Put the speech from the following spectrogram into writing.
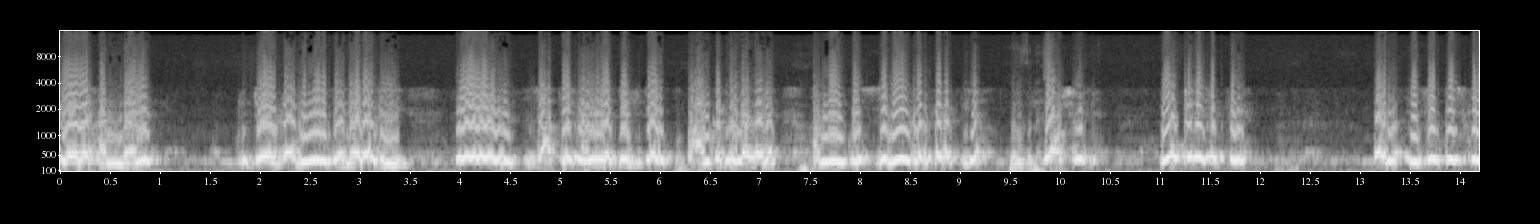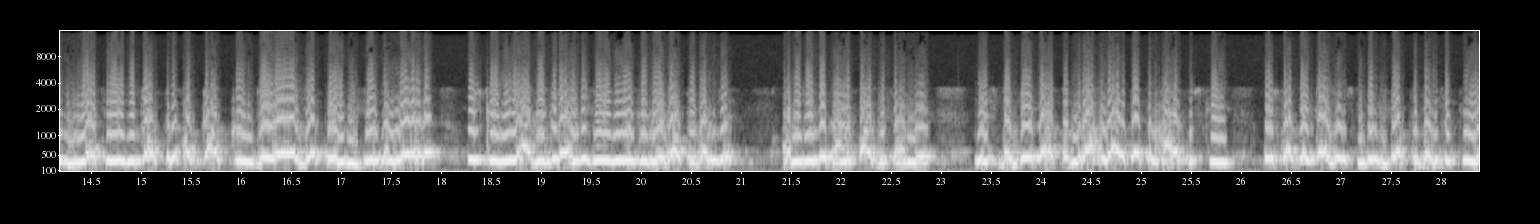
कि हमने जो रेवेन्यू देने वाली जाते हैं या जो जो काम करने वाले हैं हमने उनको ज़मीन करके रख दिया बिल्कुल। मुआशरे में। वो कर नहीं सकते हैं। और इसे कुछ लिए आती है कि डॉक्टर अब डॉक्टर जो है या कोई भी जो बनने वाला है उसके लिए आगे ग्राउंड ही कोई नहीं है कि वो डॉक्टर बन जाए हमें जो बताएँ पाकिस्तान में जिस बंदे का पंद्रह हज़ार रुपया तनख्वाह है उसकी उसका बेटा या उसकी बेटी डॉक्टर बन सकती है।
